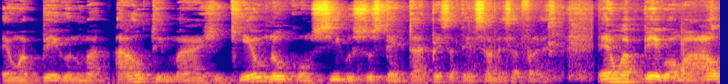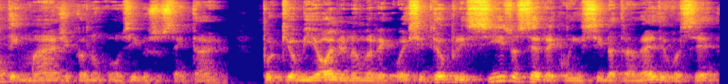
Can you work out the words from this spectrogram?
É um apego numa autoimagem que eu não consigo sustentar. Presta atenção nessa frase. É um apego a uma autoimagem que eu não consigo sustentar, porque eu me olho e não me reconheço. Então eu preciso ser reconhecido através de você.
